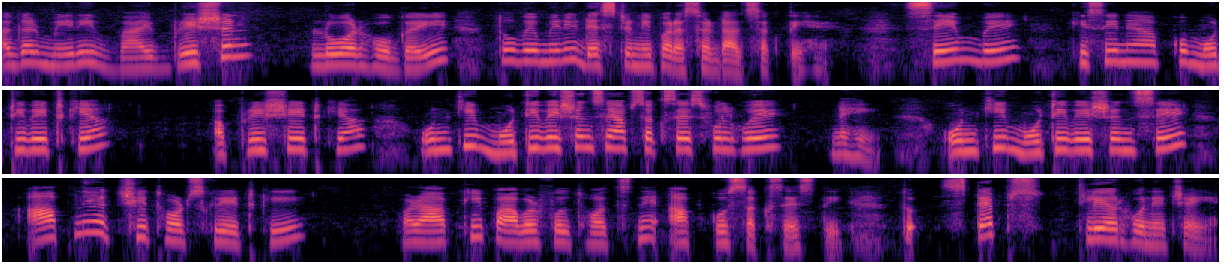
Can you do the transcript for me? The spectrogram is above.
अगर मेरी वाइब्रेशन लोअर हो गई तो वे मेरी डेस्टिनी पर असर डाल सकती है। सेम वे किसी ने आपको मोटिवेट किया अप्रिशिएट किया, उनकी मोटिवेशन से आप सक्सेसफुल हुए नहीं। उनकी मोटिवेशन से आपने अच्छी थॉट्स क्रिएट की और आपकी पावरफुल थॉट्स ने आपको सक्सेस दी। तो स्टेप्स क्लियर होने चाहिए।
